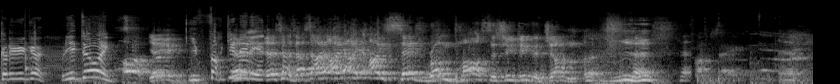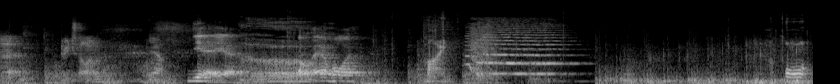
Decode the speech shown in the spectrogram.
Go, go, go, go. What are you doing? Oh, yeah, yeah. You fucking Yeah, idiot. That's, that's, I, I, I, I said run past as you do the jump. fuck's sake. Uh, Every time. Yeah. Yeah, yeah. Oh, air horn. Mine. Oh.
